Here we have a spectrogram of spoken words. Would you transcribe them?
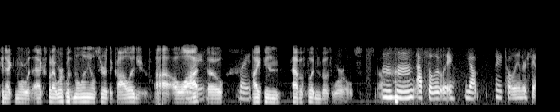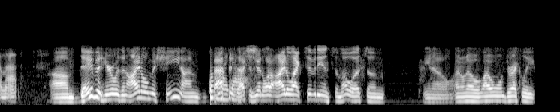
connect more with X. But I work with millennials here at the college uh, a lot, Right. so Right. I can have a foot in both worlds. So. Mhm. Absolutely. Yep. I totally understand that. Um, David here was an idol machine. I'm Oh fascinated with that gosh. because we had a lot of idol activity in Samoa. Some, you know, I don't know. I won't directly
